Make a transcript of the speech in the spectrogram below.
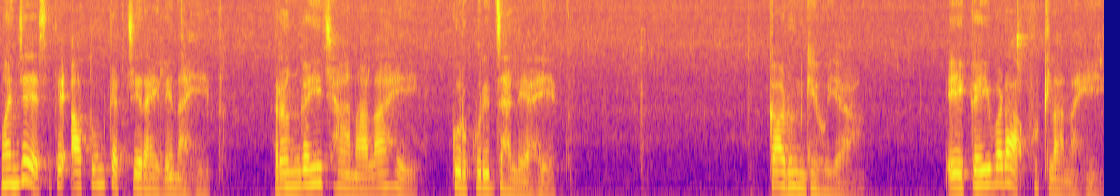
म्हणजेच ते आतून कच्चे राहिले नाहीत. रंगही छान आला आहे कुरकुरीत झाले आहेत. काढून घेऊया. एकही वडा फुटला नाही.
